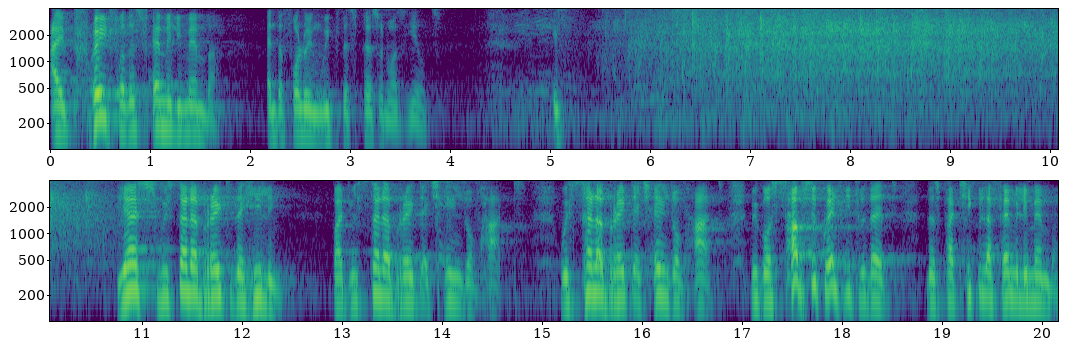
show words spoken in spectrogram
I prayed for this family member, and the following week, this person was healed. Yes, we celebrate the healing, but we celebrate a change of heart. We celebrate a change of heart because subsequently to that, this particular family member,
